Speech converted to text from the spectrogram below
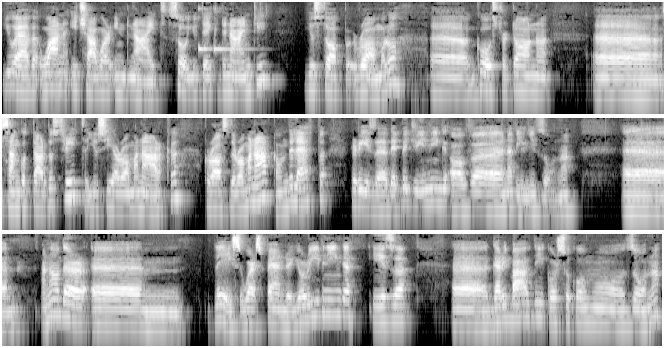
You have one each hour in the night, so you take the 90, you stop Romolo, uh, go straight on uh, San Gottardo Street, you see a Roman arc, cross the Roman arc on the left, there is uh, the beginning of uh, Navigli zone. Another um, place where spend your evening is Garibaldi Corso Como zone,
